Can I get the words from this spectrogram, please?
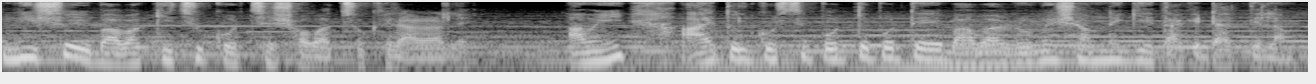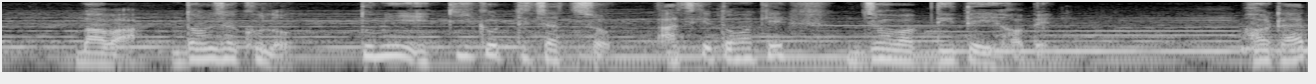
নিশ্চয়ই বাবা কিছু করছে সবার চোখের আড়ালে। আমি আয়তুল কুরসি পড়তে পড়তে বাবার রুমের সামনে গিয়ে তাকে ডাক দিলাম। বাবা, দরজা খুলো। তুমি কি করতে চাচ্ছ? আজকে তোমাকে জবাব দিতেই হবে। হঠাৎ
